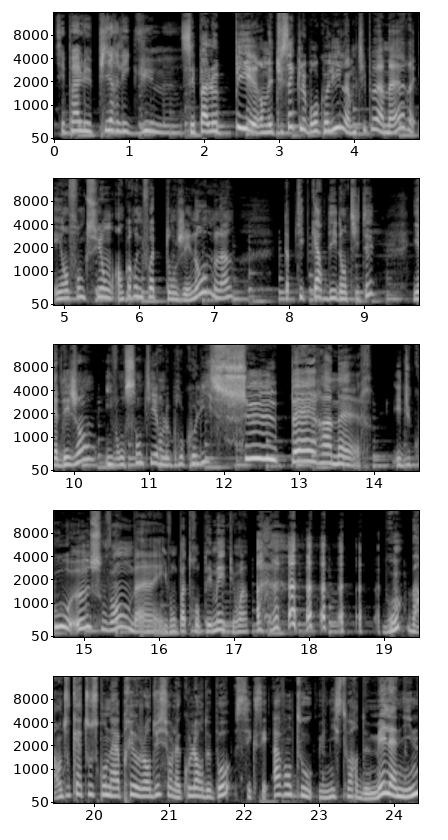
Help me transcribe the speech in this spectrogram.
C'est pas le pire légume. C'est pas le pire, mais tu sais que le brocoli il est un petit peu amer et en fonction, encore une fois, de ton génome là, ta petite carte d'identité, il y a des gens, ils vont sentir le brocoli super amer. Et du coup, eux, souvent, ben, ils vont pas trop aimer, tu vois. Bon, bah en tout cas, tout ce qu'on a appris aujourd'hui sur la couleur de peau, c'est que c'est avant tout une histoire de mélanine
